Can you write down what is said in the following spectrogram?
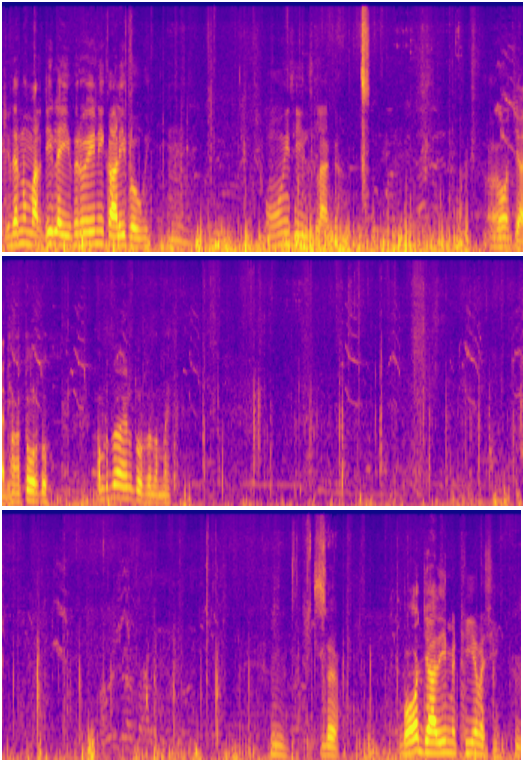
ਜਿੱਧਰ ਨੂੰ ਮਰਜ਼ੀ ਲਈ ਫਿਰ ਉਹ ਇਹ ਨਹੀਂ ਕਾਲੀ ਪਊਗੀ। ਹੂੰ। ਉਹ ਵੀ ਸੀਲ ਸਲਾਗਾ ਬਹੁਤ ਜ਼ਿਆਦੀ ਹਾਂ ਤੋੜ ਦੋ। ਅਮਰਤ ਇਹਨੂੰ ਤੋੜ ਦੋ ਲੰਮਾ ਹੀ ਹੂੰ ਲੈ ਬਹੁਤ ਜ਼ਿਆਦੀ ਮਿੱਠੀ ਹੈ ਵੱਛੀ। ਹੂੰ।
